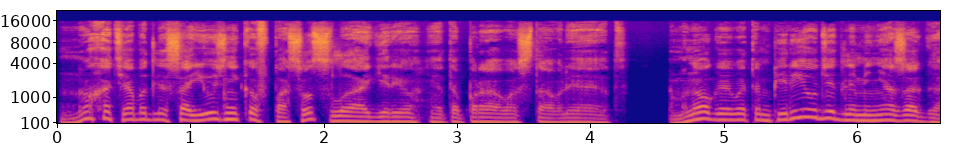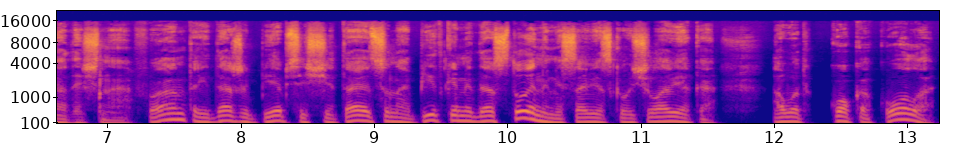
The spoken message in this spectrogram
Но хотя бы для союзников по соцлагерю это право оставляют. Многое в этом периоде для меня загадочно. Фанта и даже Пепси считаются напитками достойными советского человека, а вот Кока-Кола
